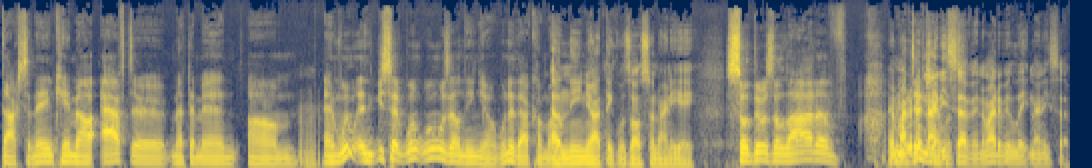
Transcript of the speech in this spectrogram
Dr. Name came out after Method Man. Um, and when and you said when, when was El Nino? When did that come out? El Nino, I think, was also '98. so there was a lot of. I It might have been was- '97. It might have been late '97.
